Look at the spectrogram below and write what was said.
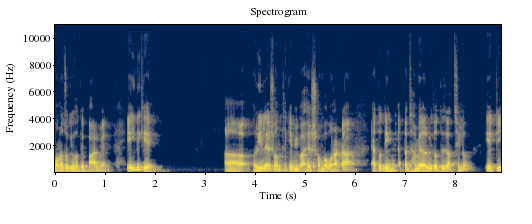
মনোযোগী হতে পারবেন। এই দিকে রিলেশন থেকে বিবাহের সম্ভাবনাটা এতদিন একটা ঝামেলার ভিতর দিয়ে যাচ্ছিল এটি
